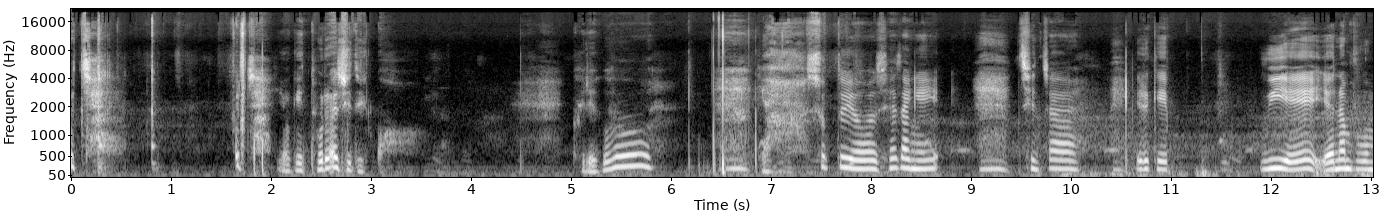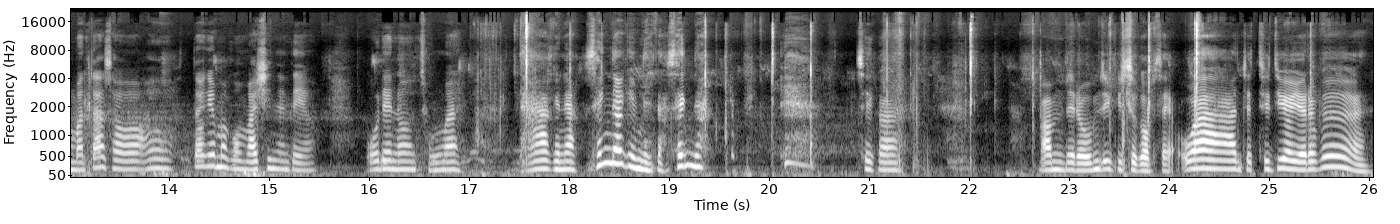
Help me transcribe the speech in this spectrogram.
으차 으차 여기 도라지도 있고. 그리고 야 쑥도요 세상에. 진짜 이렇게 위에 연한 부분만 따서 아우, 떡에 먹으면 맛있는데요. 올해는 정말 다 그냥 생략입니다 생략. 제가 마음대로 움직일 수가 없어요. 와 이제 드디어 여러분.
